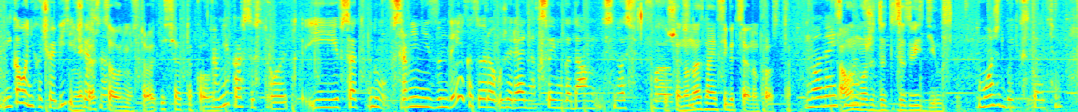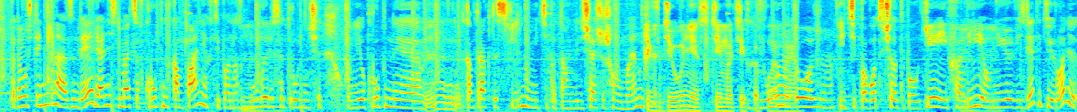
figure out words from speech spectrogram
Никого не хочу обидеть, Мне честно. кажется, он не строит из себя такого. А мне кажется, строит. И в, со- ну, в сравнении с Зендеей, которая уже реально к своим годам снялась в... Слушай, ну она знает себе цену просто. Но она и А он, снимается- может, за- зазвездился. Может быть, кстати. Потому что, не знаю, Зендея реально снимается в крупных компаниях, типа она с Булгари сотрудничает. У нее крупные контракты с фильмами, типа там «Величайший шоумен». И в Дюне с Тимоти Юна Хафлеме. тоже. И типа вот в Человеке-пауке, Эйфория, у нее везде такие роли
